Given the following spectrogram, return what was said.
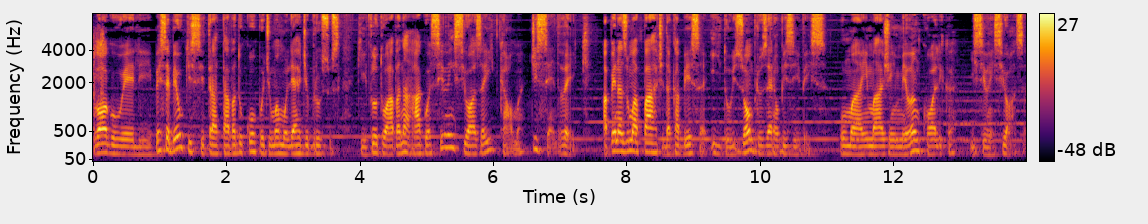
Logo, ele percebeu que se tratava do corpo de uma mulher de bruços que flutuava na água silenciosa e calma de Sand Lake. Apenas uma parte da cabeça e dos ombros eram visíveis. Uma imagem melancólica e silenciosa.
